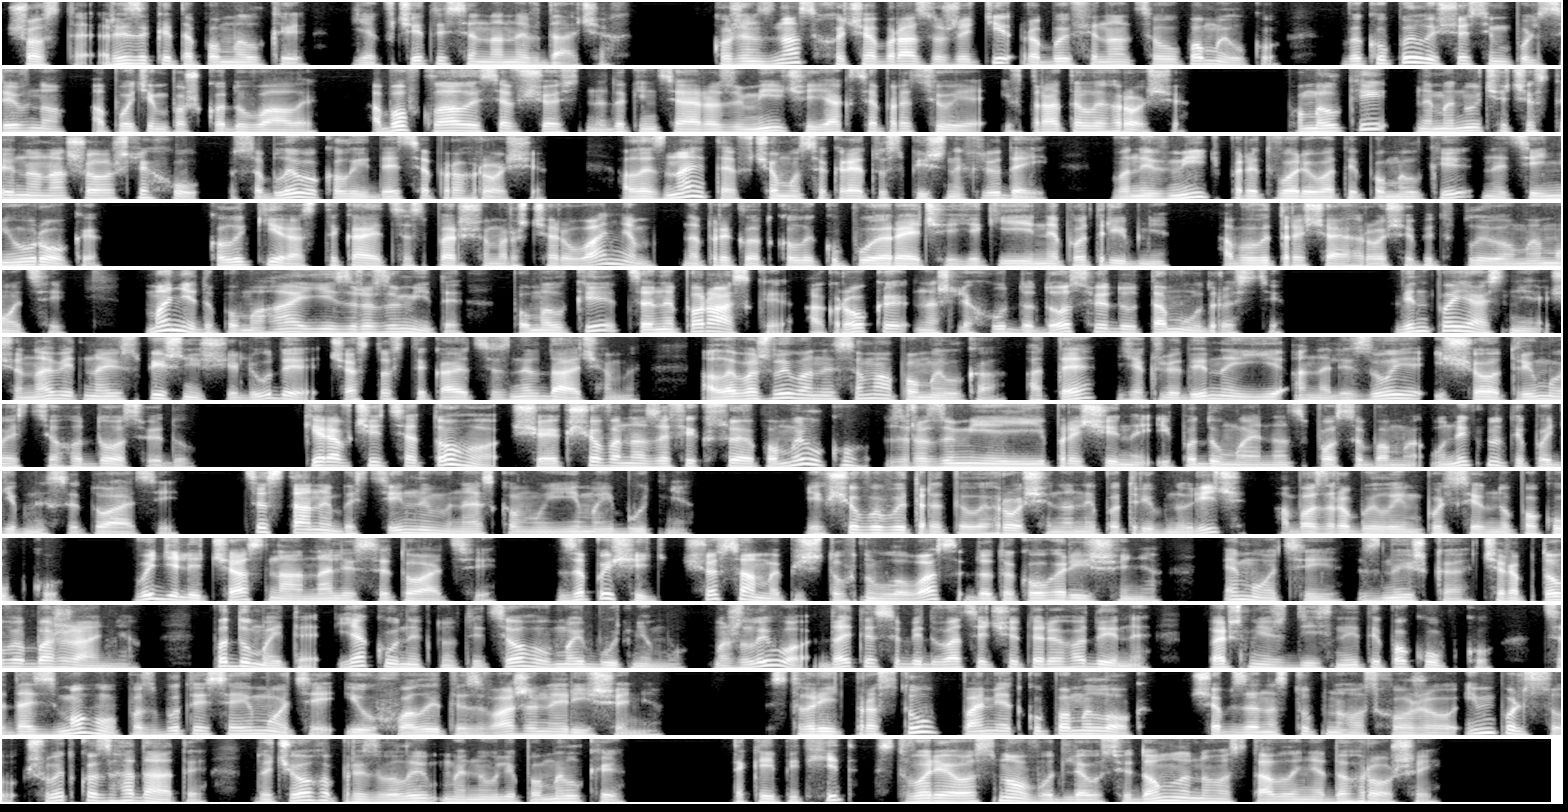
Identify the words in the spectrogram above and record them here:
Шосте. Ризики та помилки як вчитися на невдачах. Кожен з нас хоча б раз у житті робив фінансову помилку, ви купили щось імпульсивно, а потім пошкодували, або вклалися в щось, не до кінця розуміючи, як це працює, і втратили гроші. Помилки неминуча частина нашого шляху, особливо коли йдеться про гроші. Але знаєте, в чому секрет успішних людей? Вони вміють перетворювати помилки на цінні уроки. Коли Кіра стикається з першим розчаруванням, наприклад, коли купує речі, які їй не потрібні, або витрачає гроші під впливом емоцій, Мані допомагає їй зрозуміти, помилки це не поразки, а кроки на шляху до досвіду та мудрості. Він пояснює, що навіть найуспішніші люди часто стикаються з невдачами, але важлива не сама помилка, а те, як людина її аналізує і що отримує з цього досвіду. Кіра вчиться того, що якщо вона зафіксує помилку, зрозуміє її причини і подумає над способами уникнути подібних ситуацій, це стане безцінним внеском у її майбутнє. Якщо ви витратили гроші на непотрібну річ або зробили імпульсивну покупку, виділіть час на аналіз ситуації. Запишіть, що саме підштовхнуло вас до такого рішення емоції, знижка чи раптове бажання. Подумайте, як уникнути цього в майбутньому. Можливо, дайте собі 24 години, перш ніж здійснити покупку. Це дасть змогу позбутися емоцій і ухвалити зважене рішення. Створіть просту пам'ятку помилок, щоб за наступного схожого імпульсу швидко згадати, до чого призвели минулі помилки. Такий підхід створює основу для усвідомленого ставлення до грошей.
